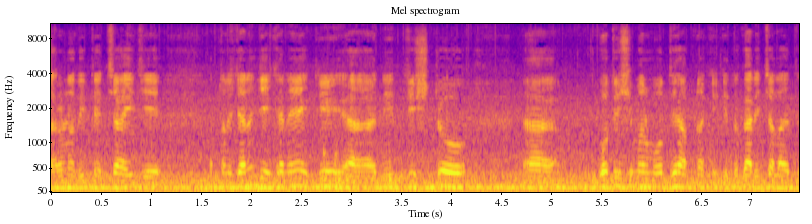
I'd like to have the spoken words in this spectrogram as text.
ধারণা দিতে চাই যে আপনারা জানেন যে এখানে একটি নির্দিষ্ট গতিসীমার মধ্যে আপনাকে কিন্তু গাড়ি চালাতে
